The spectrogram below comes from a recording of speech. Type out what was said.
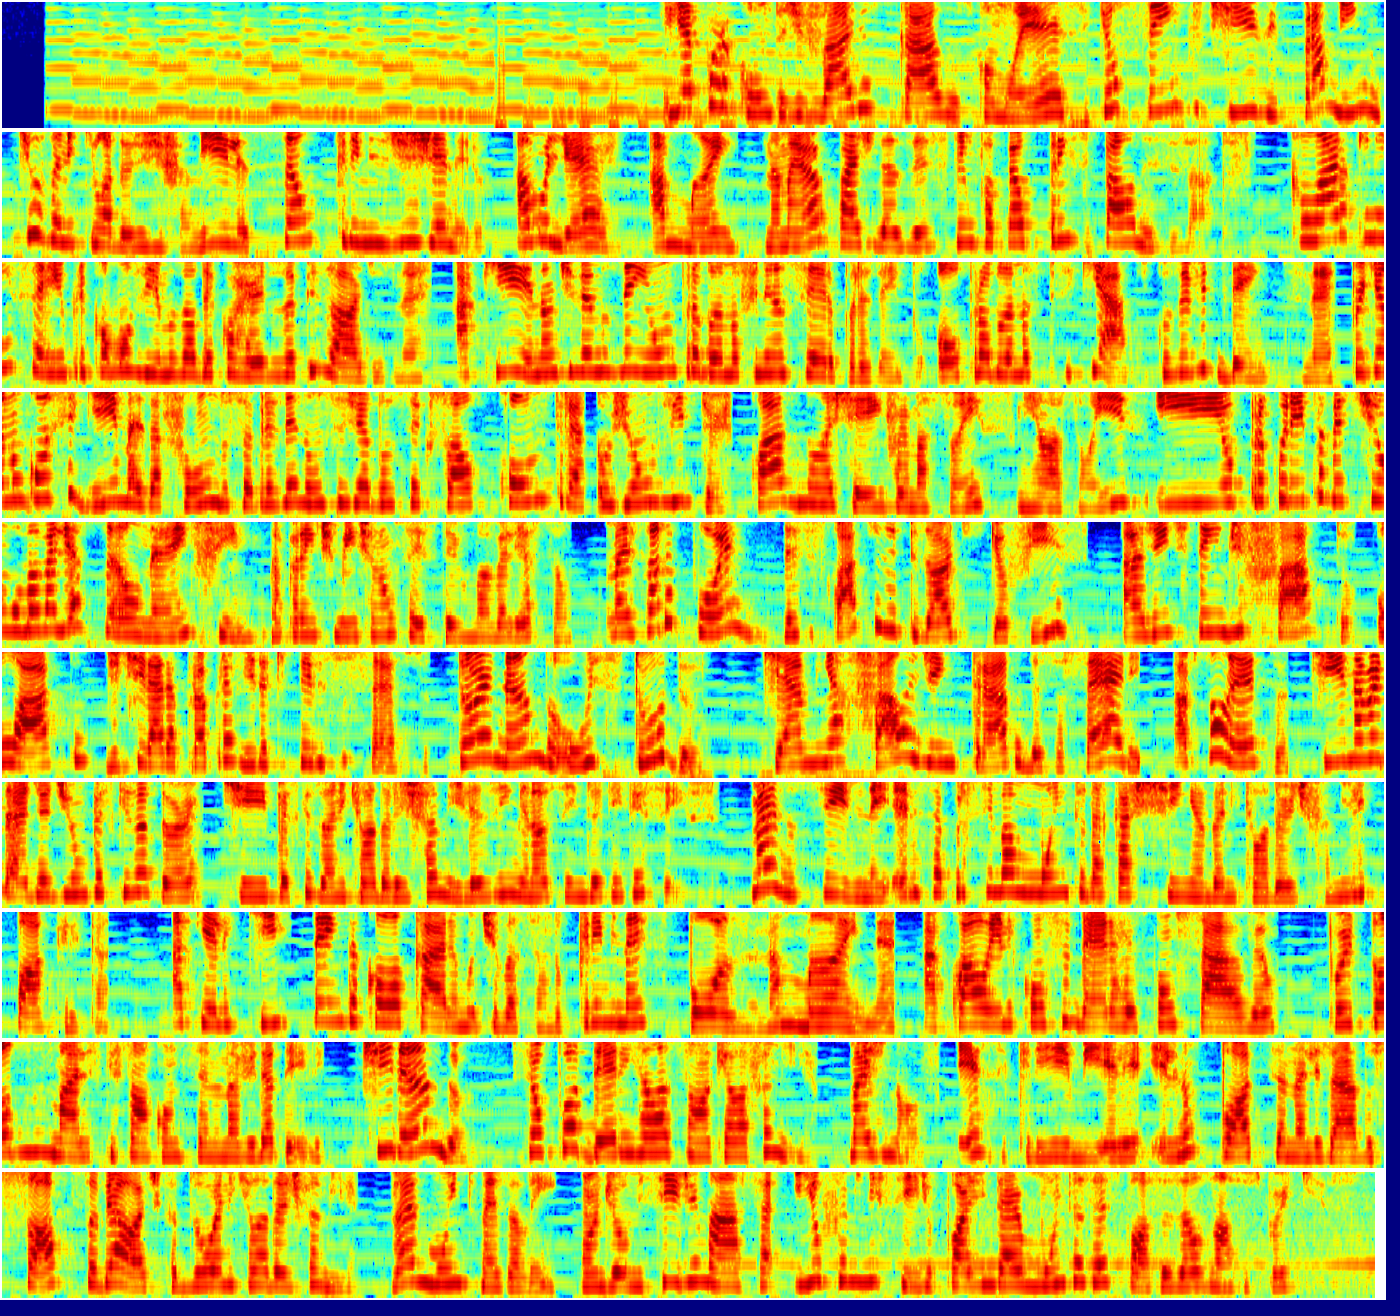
E é por conta de vários casos como esse que eu sempre tive para mim que os aniquiladores de famílias são crimes de gênero. A mulher, a mãe, na maior parte das vezes tem um papel principal nesses atos. Claro que nem sempre, como vimos ao decorrer dos episódios, né? Aqui não tivemos nenhum problema financeiro, por exemplo, ou problemas psiquiátricos evidentes, né? Porque eu não consegui mais a fundo sobre as denúncias de abuso sexual contra o João Vitor. Quase não achei informações em relação a isso e eu procurei para ver se tinha alguma avaliação, né? Enfim, aparentemente eu não sei se teve uma avaliação. Mas só depois desses quatro episódios que eu fiz, a gente tem de fato o ato de tirar a própria vida que teve sucesso, tornando o estudo, que é a minha fala de entrada dessa série, obsoleto, que na verdade é de um pesquisador que pesquisou aniquiladores de famílias em 1986. Mas o Sidney, ele se aproxima muito da caixinha do aniquilador de família hipócrita, aquele que tenta colocar a motivação do crime na esposa, na mãe, né? A qual ele considera responsável por todos os males que estão acontecendo na vida dele, tirando seu poder em relação àquela família. Mas, de novo, esse crime, ele, ele não pode ser analisado só sob a ótica do aniquilador de família. Vai muito mais além, onde o homicídio em massa e o feminicídio podem dar muitas respostas aos nossos porquês.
